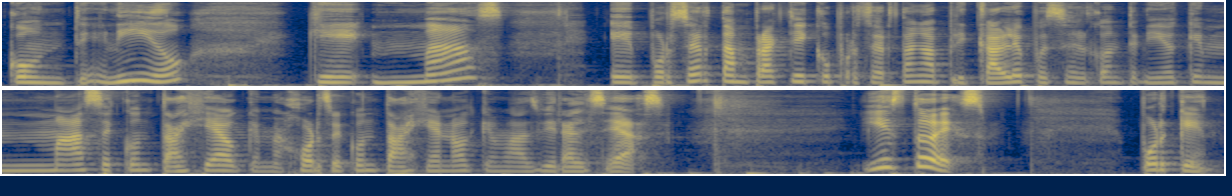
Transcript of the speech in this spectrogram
contenido que más, eh, por ser tan práctico, por ser tan aplicable, pues es el contenido que más se contagia o que mejor se contagia, ¿no? Que más viral se hace. Y esto es, porque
